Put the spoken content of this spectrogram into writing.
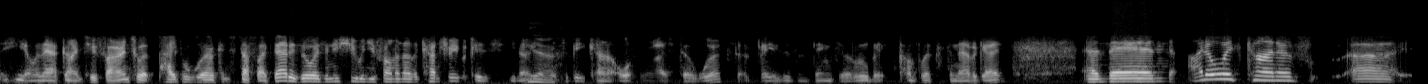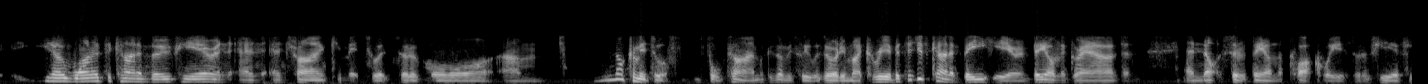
You know, without going too far into it, paperwork and stuff like that is always an issue when you're from another country because you know you Yeah. need to be kind of authorized to work. So visas and things are a little bit complex to navigate. And then I'd always kind of, uh, you know, wanted to kind of move here and, and, and try and commit to it sort of more, um, not commit to it full time because obviously it was already my career, but to just kind of be here and be on the ground and, and not sort of be on the clock where you're sort of here for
